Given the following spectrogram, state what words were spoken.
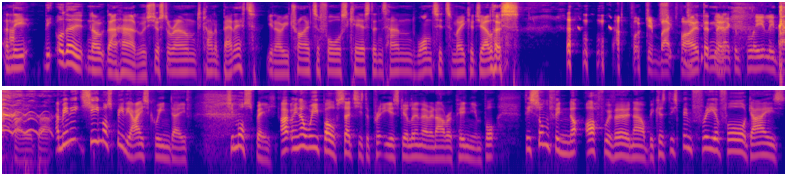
And I- the the other note that I had was just around kind of Bennett. You know, he tried to force Kierstan's hand, wanted to make her jealous. that fucking backfired, didn't yeah, it? that completely backfired. that. I mean, it, she must be the ice queen, Dave. She must be. I mean, know we've both said she's the prettiest girl in there, in our opinion, but there's something not off with her now because there's been three or four guys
